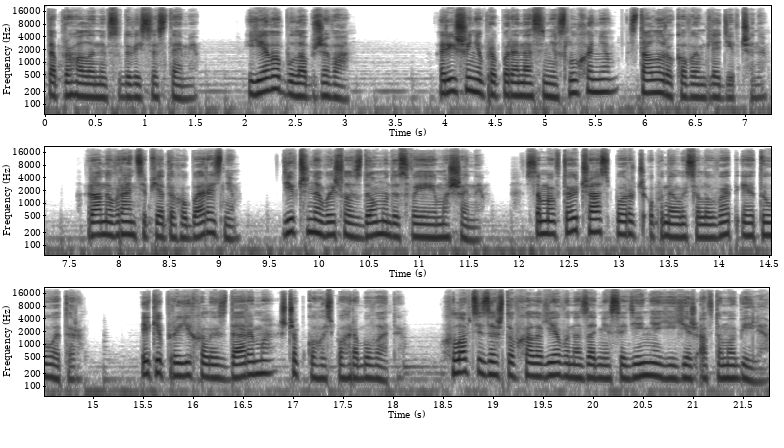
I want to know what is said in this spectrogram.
та прогалини в судовій системі, Єва була б жива. Рішення про перенесення слухання стало роковим для дівчини. Рано вранці 5 березня дівчина вийшла з дому до своєї машини. Саме в той час поруч опинилися Ловет і Етуотер, які приїхали з Дарема, щоб когось пограбувати. Хлопці заштовхали Єву на заднє сидіння її ж автомобіля.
